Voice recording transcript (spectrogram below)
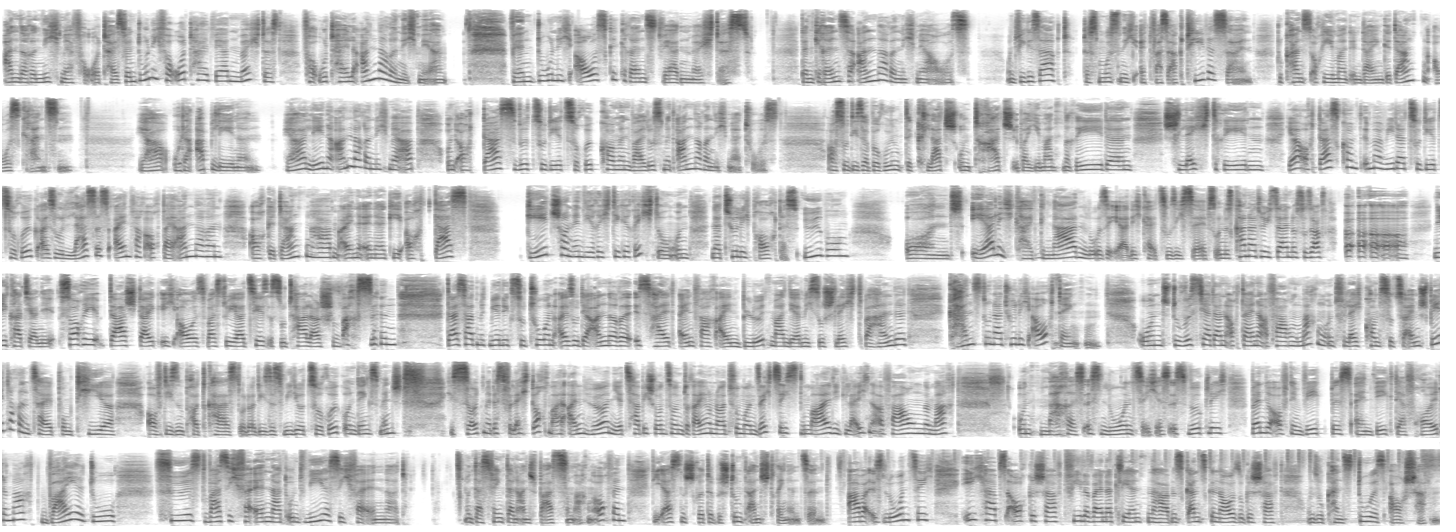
andere nicht mehr verurteilst. Wenn du nicht verurteilt werden möchtest, verurteile andere nicht mehr. Wenn du nicht ausgegrenzt werden möchtest, dann grenze andere nicht mehr aus. Und wie gesagt, das muss nicht etwas Aktives sein. Du kannst auch jemand in deinen Gedanken ausgrenzen. Ja, oder ablehnen. Ja, lehne andere nicht mehr ab und auch das wird zu dir zurückkommen, weil du es mit anderen nicht mehr tust. Auch so dieser berühmte Klatsch und Tratsch über jemanden reden, schlecht reden. Ja, auch das kommt immer wieder zu dir zurück. Also lass es einfach auch bei anderen. Auch Gedanken haben eine Energie. Auch das geht schon in die richtige Richtung. Und natürlich braucht das Übung und Ehrlichkeit, gnadenlose Ehrlichkeit zu sich selbst. Und es kann natürlich sein, dass du sagst, äh, äh, äh, äh, nee, Katja, nee, sorry, da steig ich aus. Was du hier erzählst, ist totaler Schwachsinn. Das hat mit mir nichts zu tun. Also der andere ist halt einfach ein Blödmann, der mich so schlecht behandelt. Kannst du natürlich auch denken. Und du wirst ja dann auch deine Erfahrung machen und vielleicht kommst du zu einem späteren Zeitpunkt hier auf diesen Podcast oder dieses Video zurück und denkst, Mensch, ich sollte mir das vielleicht doch mal anhören. Jetzt habe ich schon zum 365. Mal die gleichen Erfahrungen gemacht und mach es. Es lohnt sich. Es ist wirklich, wenn du auf dem Weg bist, ein Weg, der Freude macht, weil du fühlst, was sich verändert und wie es sich verändert. Und das fängt dann an Spaß zu machen, auch wenn die ersten Schritte bestimmt anstrengend sind. Aber es lohnt sich. Ich habe es auch geschafft. Viele meiner Klienten haben es ganz genauso geschafft. Und so kannst du es auch schaffen.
